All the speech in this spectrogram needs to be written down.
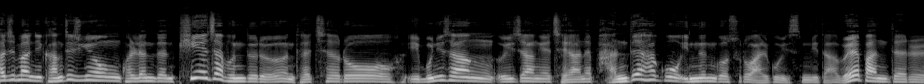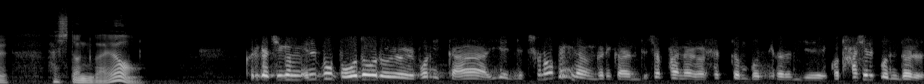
하지만 이 강제징용 관련된 피해자분들은 대체로 이 문희상 의장의 제안에 반대하고 있는 것으로 알고 있습니다. 왜 반대를 하시던가요? 그러니까 지금 일부 보도를 보니까 이게 이제 1,500명 그러니까 이제 재판을 했던 분이라든지 곧 하실 분들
